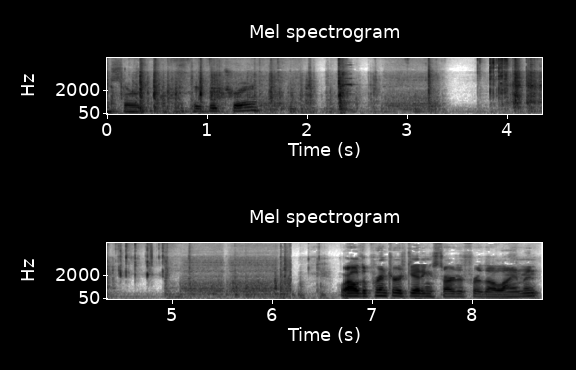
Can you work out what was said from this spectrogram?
insert the paper tray While the printer is getting started for the alignment,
